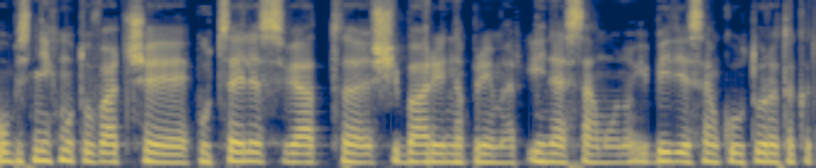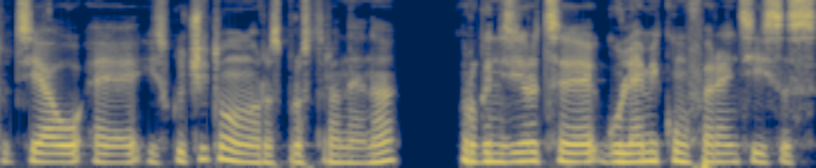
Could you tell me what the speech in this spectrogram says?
Обясних му това, че по целия свят шибари, например, и не само, но и BDSM културата като цяло е изключително разпространена Организират се големи конференции с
